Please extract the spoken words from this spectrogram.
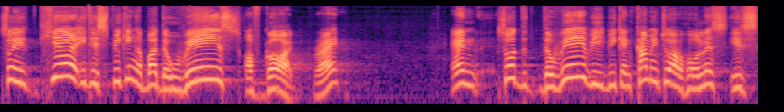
So it, here it is speaking about the ways of God, right? And so the, the way we, we can come into our wholeness is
